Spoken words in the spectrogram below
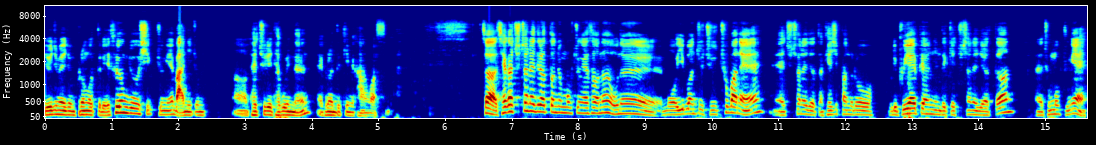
요즘에 좀 그런 것들이 소형 주식 중에 많이 좀 어, 배출이 되고 있는 네, 그런 느낌이 강한 것 같습니다. 자, 제가 추천해드렸던 종목 중에서는 오늘 뭐 이번 주 주 초반에 예, 추천해드렸던 게시판으로 우리 VIP 회원님들께 추천해드렸던 예, 종목 중에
